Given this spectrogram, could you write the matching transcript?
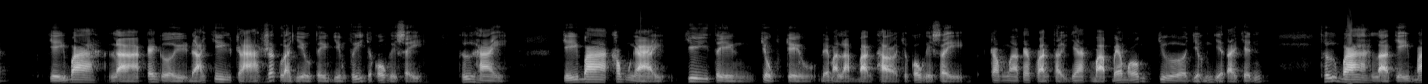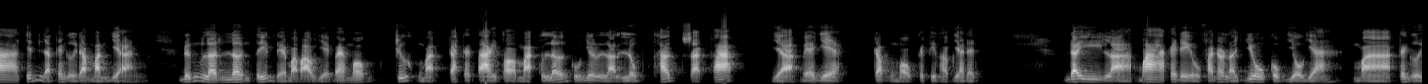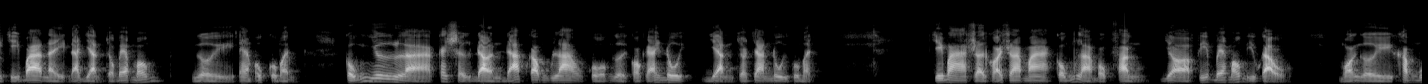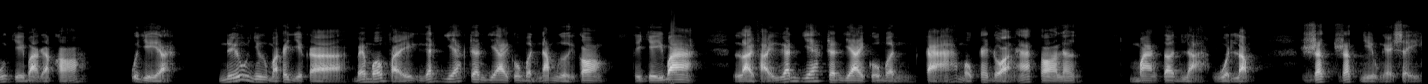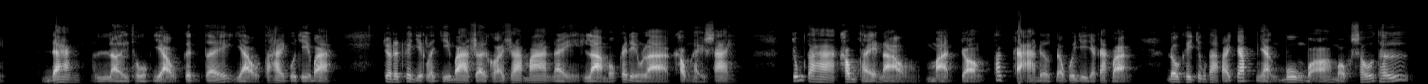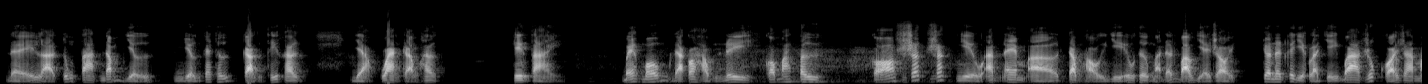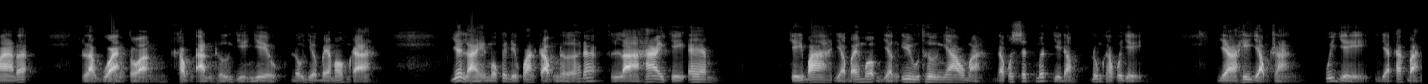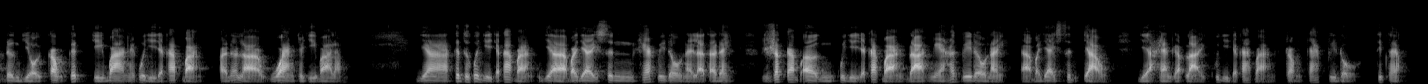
chị ba là cái người đã chi trả rất là nhiều tiền viện phí cho cố nghệ sĩ. Thứ hai, chị ba không ngại chi tiền chục triệu để mà làm bàn thờ cho cố nghệ sĩ trong cái khoảng thời gian mà bé mớm chưa vững về tài chính. Thứ ba là chị ba chính là cái người đã mạnh dạn đứng lên lên tiếng để mà bảo vệ bé mớm trước mặt các cái tai to mặt lớn cũng như là lục thất, sạc pháp và bé ve trong một cái phiên họp gia đình. Đây là ba cái điều phải nói là vô cùng vô giá mà cái người chị ba này đã dành cho bé mớm người em út của mình cũng như là cái sự đền đáp công lao của người con gái nuôi dành cho cha nuôi của mình. Chị ba rời khỏi Rama cũng là một phần do phía bé móng yêu cầu. Mọi người không muốn chị ba gặp khó. Quý vị à, nếu như mà cái việc à, bé móm phải gánh vác trên vai của mình năm người con, thì chị ba lại phải gánh vác trên vai của mình cả một cái đoàn hát to lớn mang tên là Quỳnh Long. Rất rất nhiều nghệ sĩ đang lợi thuộc vào kinh tế, vào tay của chị ba. Cho nên cái việc là chị ba rời khỏi Rama này là một cái điều là không hề sai chúng ta không thể nào mà chọn tất cả được đâu quý vị và các bạn đôi khi chúng ta phải chấp nhận buông bỏ một số thứ để là chúng ta nắm giữ những cái thứ cần thiết hơn và quan trọng hơn hiện tại bé mốm đã có hồng ni có má tư có rất rất nhiều anh em ở trong hội vì yêu thương mà đến bảo vệ rồi. Cho nên cái việc là chị ba rút khỏi drama đó là hoàn toàn không ảnh hưởng gì nhiều đối với bé móm cả. Với lại một cái điều quan trọng nữa đó là hai chị em, chị ba và bé mớm vẫn yêu thương nhau mà, đâu có xích mích gì đâu, đúng không quý vị? Và hy vọng rằng quý vị và các bạn đừng dội công kích chị ba nghe quý vị và các bạn, phải nói là quan cho chị ba lắm. Và kính thưa quý vị và các bạn, và bà Giai xin khép video này là tại đây. Rất cảm ơn quý vị và các bạn đã nghe hết video này. À, bà Giai xin chào và hẹn gặp lại quý vị và các bạn trong các video tiếp theo.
